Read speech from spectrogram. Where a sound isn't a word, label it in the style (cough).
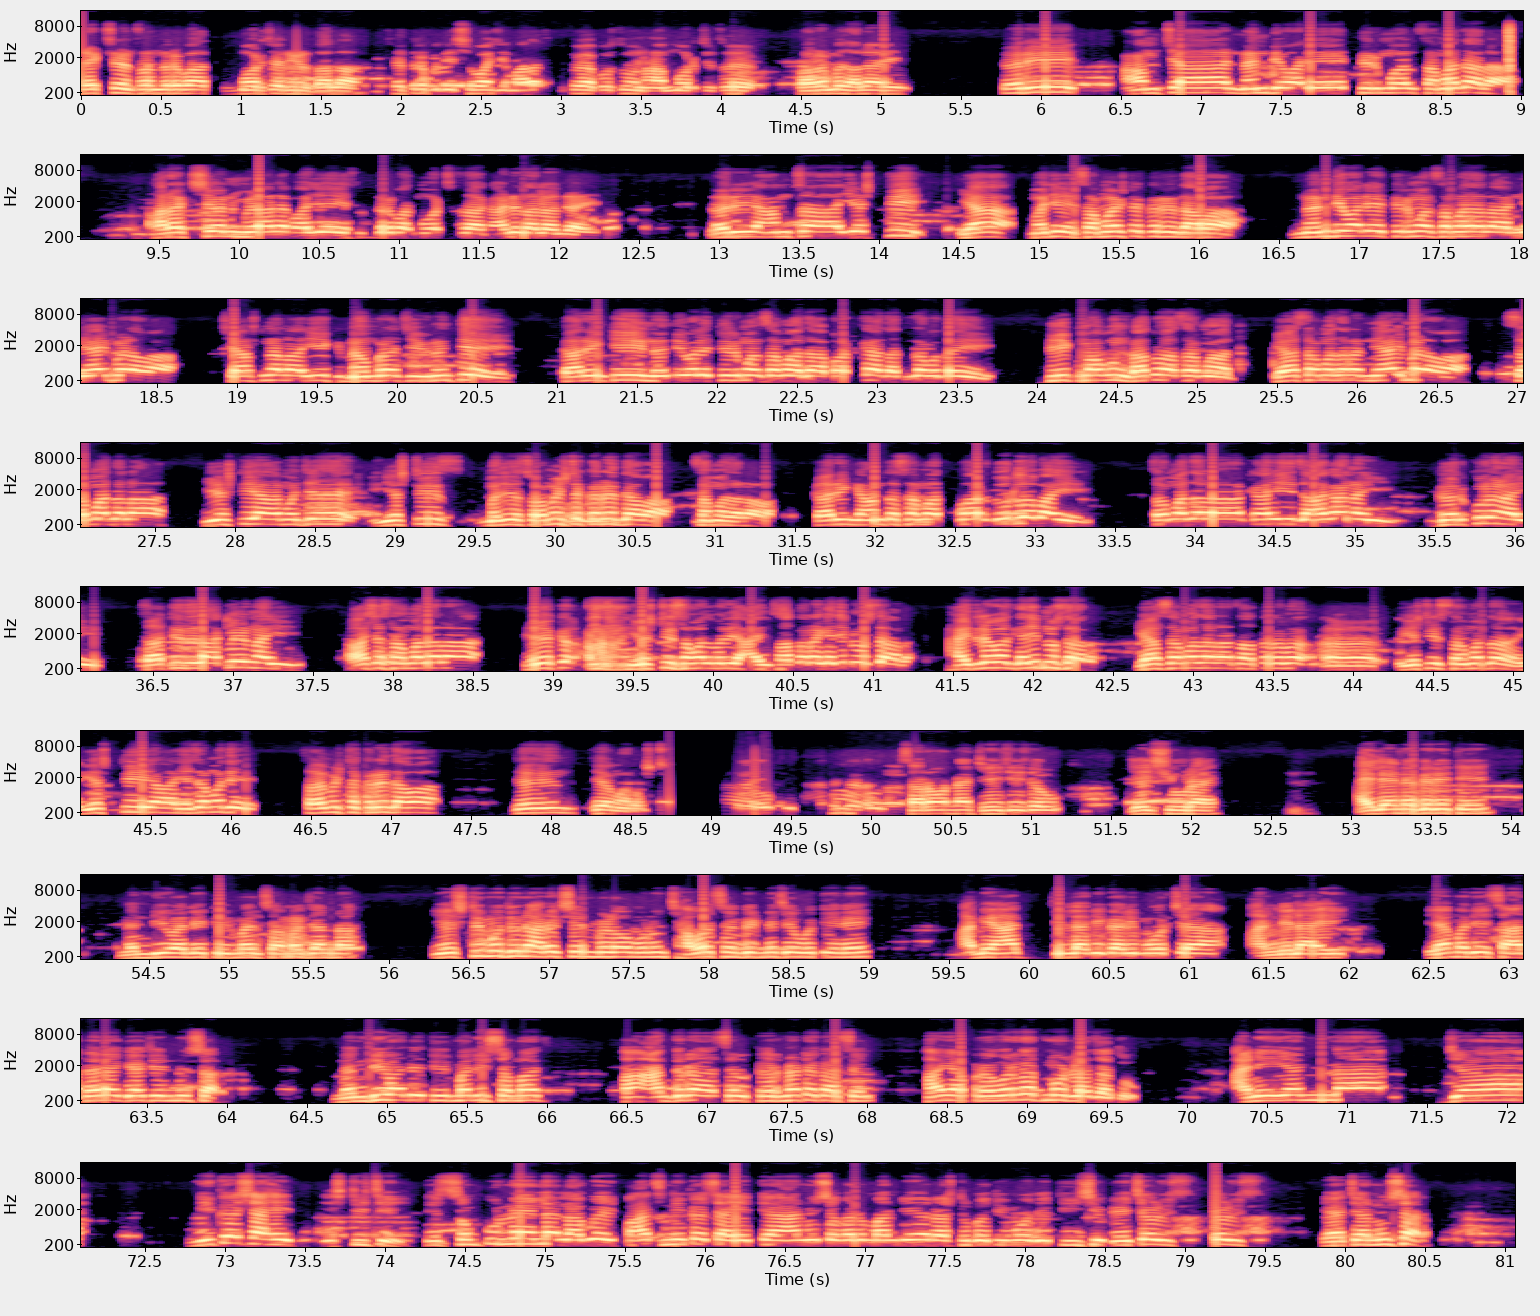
आरक्षण संदर्भात मोर्चा निघत आला छत्रपती शिवाजी महाराज पुतळ्यापासून हा मोर्चाचा प्रारंभ झाला आहे. तरी आमच्या नंदीवाले तिरमल समाजाला आरक्षण मिळालं पाहिजे संदर्भात मोर्चाचा काढण्यात आलेला आहे. तरी आमचा एस टी या म्हणजे समाविष्ट करण्यात जावा नंदीवाले तिरमल समाजाला न्याय मिळावा. शासनाला एक नम्राची विनंती आहे. कारण की नंदीवाले तिरमल समाज हा भटका जातीचा आहे. भीक मागून खातो हा समाज. या समाजाला न्याय मिळावा. समाजाला एसटी म्हणजे एसटी म्हणजे समाविष्ट करण्यात यावा समाजाला. कारण की आमचा समाज फार दुर्लभ आहे. समाजाला काही जागा नाही घरकुल नाही जातीचे दाखले नाही. अशा समाजाला एक (clears throat) एसटी समाज म्हणजे सातारा गॅजेटनुसार हैदराबाद गॅजेटनुसार या समाजाला सातारा एसटी समाज एसटी याच्यामध्ये समाविष्ट करण्यात यावा. जय हिंद जय महाराष्ट्र. सर्वांना जय जय जाऊ जय शिवराय. अहिल्यानगर येथे नंदीवाले तिरमल समाजांना एसटी मधून आरक्षण मिळावं म्हणून छावा संघटनेच्या वतीने आम्ही आज जिल्हाधिकारी मोर्चा आणलेला आहे. यामध्ये साधारण गॅजेटनुसार नंदीवाले तिरमाली समाज हा आंध्र असेल कर्नाटक असेल हा या प्रवर्गात मोडला जातो. आणि यांना ज्या निकष आहेत एस टीचे ते संपूर्ण यांना लागू आहेत. पाच निकष आहेत. त्या अनुषंगाने माननीय राष्ट्रपती मोदी तीनशे बेचाळीस बेचाळीस याच्यानुसार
